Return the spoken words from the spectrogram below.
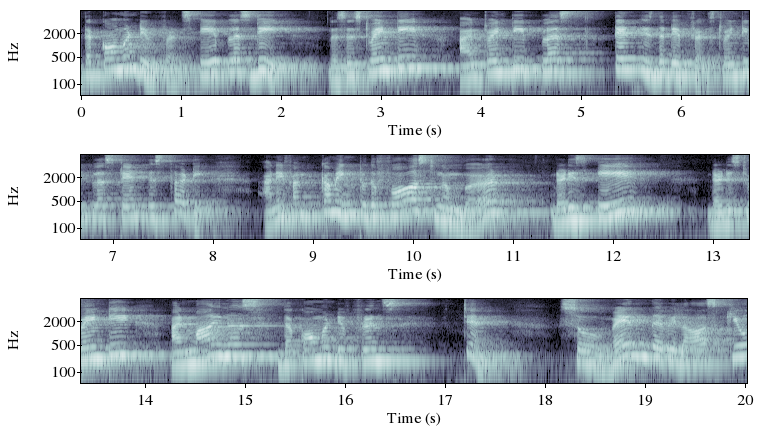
the common difference A plus D. This is 20 and 20 plus 10 is the difference. 20 plus 10 is 30 and if I'm coming to the first number that is A that is 20 and minus the common difference 10 so when they will ask you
